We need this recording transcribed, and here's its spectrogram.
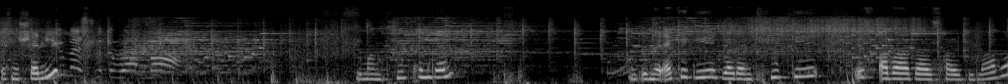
Das ist eine Shelly. Wo man Cube rumrennt. Und in der Ecke geht, weil da ein Cube geht, ist, aber da ist halt die Lava.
